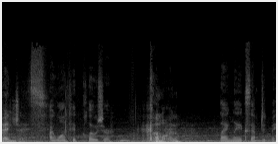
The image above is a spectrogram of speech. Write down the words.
vengeance. I wanted closure. Come on. Langley accepted me.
